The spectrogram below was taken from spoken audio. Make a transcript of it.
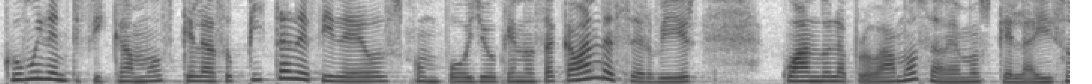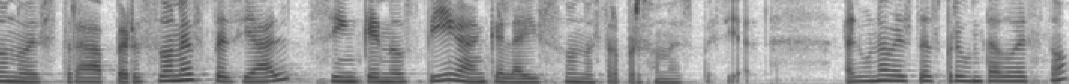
¿Cómo identificamos que la sopita de fideos con pollo que nos acaban de servir, cuando la probamos sabemos que la hizo nuestra persona especial sin que nos digan que la hizo nuestra persona especial? ¿Alguna vez te has preguntado esto?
